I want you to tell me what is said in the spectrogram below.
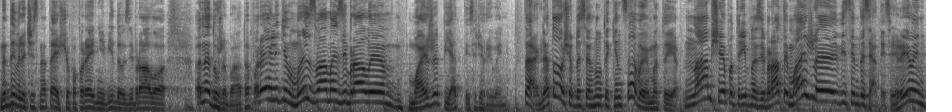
Не дивлячись на те, що попереднє відео зібрало не дуже багато переглядів, ми з вами зібрали майже 5 тисяч гривень. Так, для того, щоб досягнути кінцевої мети, нам ще потрібно зібрати майже 80 тисяч гривень.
